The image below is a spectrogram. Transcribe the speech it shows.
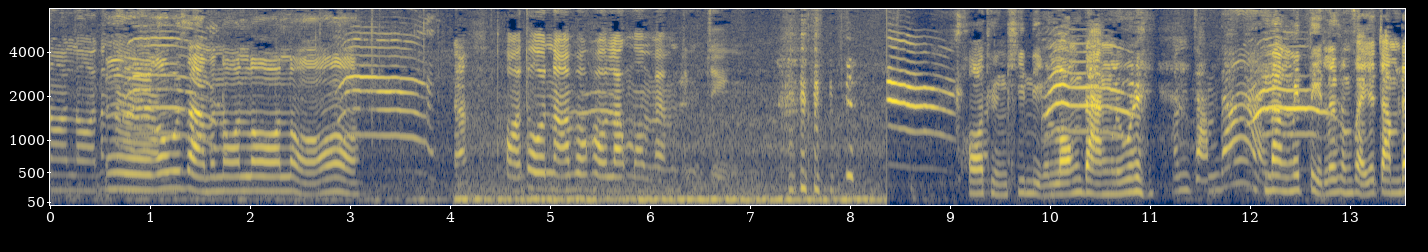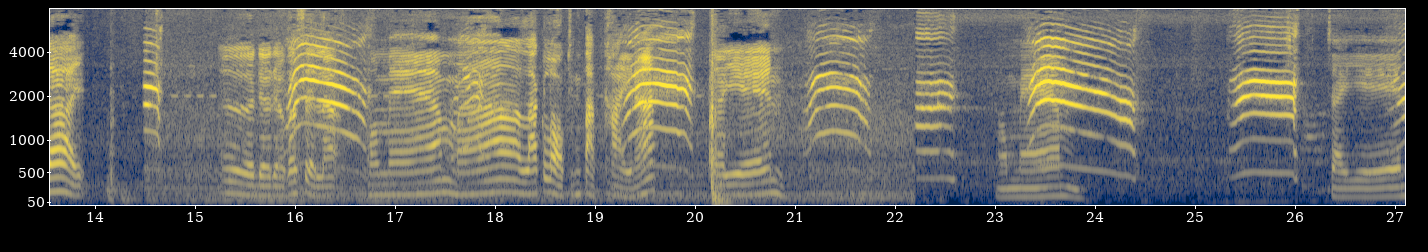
นอนรอตั้งเอนานอเขาอุตส่าห์มานอนรอเหรอขอโทษนะเพราะเขารักมอมแมมจริงพอถึงคลินิกมันร้องดังเลยเว้ยๆ มันจำได้นั่งไม่ติดเลยสงสัยจะจำได้ เออ เดี๋ยวเดี๋ยวก็เสร็จแล้วมอมแมมมารักหลอกจึงตัดไข่นะใจเย็นมอมแมมใจ เย็น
